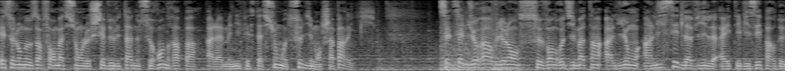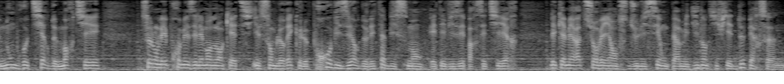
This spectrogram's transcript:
Et selon nos informations, le chef de l'État ne se rendra pas à la manifestation ce dimanche à Paris. Cette scène de rare violence ce vendredi matin à Lyon, un lycée de la ville a été visé par de nombreux tirs de mortier. Selon les premiers éléments de l'enquête, il semblerait que le proviseur de l'établissement était visé par ces tirs. Les caméras de surveillance du lycée ont permis d'identifier deux personnes.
